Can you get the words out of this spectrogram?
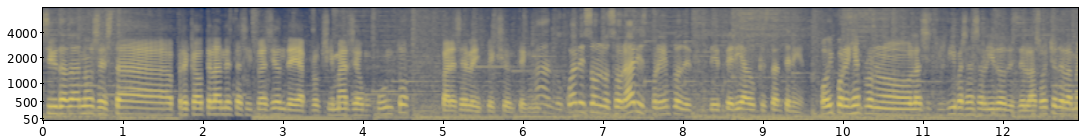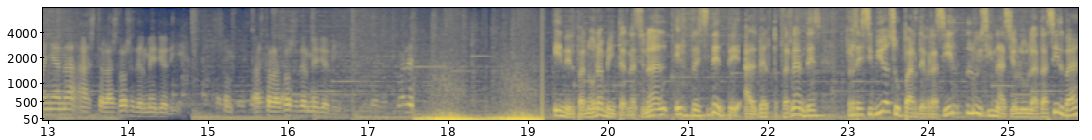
ciudadanos está precautelando esta situación de aproximarse a un punto para hacer la inspección técnica. ¿Cuáles son los horarios, por ejemplo, de, de feriado que están teniendo? Hoy, por ejemplo, no- las instructivas han salido desde las 8 de la mañana hasta las 12 del mediodía. Son hasta las 12 del mediodía. En el panorama internacional, el presidente Alberto Fernández recibió a su par de Brasil, Luis Ignacio Lula da Silva,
